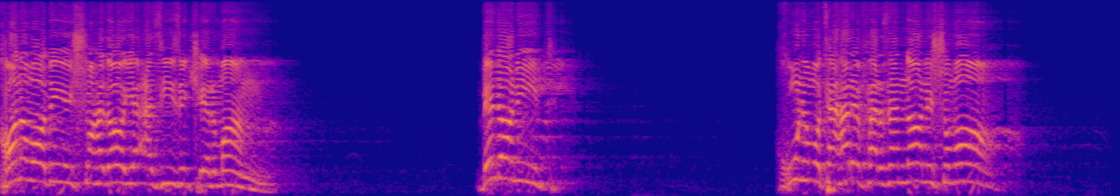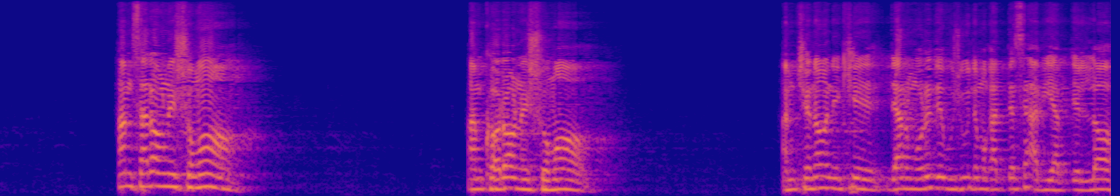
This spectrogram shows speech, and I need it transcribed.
خانواده شهدای عزیز کرمان بدانید خون متحر فرزندان شما همسران شما همکاران شما همچنانی که در مورد وجود مقدس ابی عبدالله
